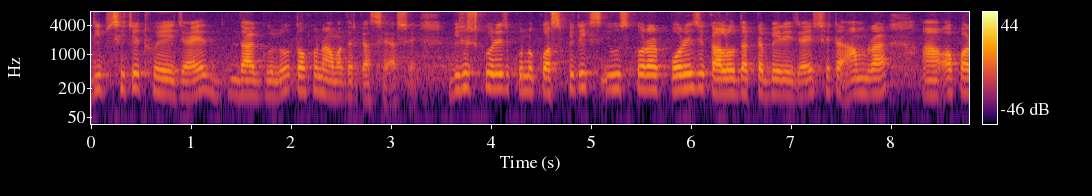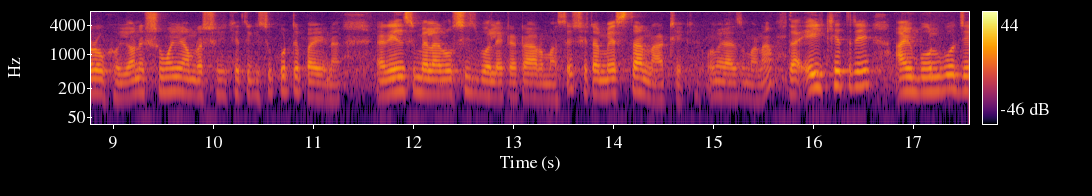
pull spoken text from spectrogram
ডিপ সিটেড হয়ে যায় দাগগুলো তখন আমাদের কাছে আসে। বিশেষ করে কোনো কসমেটিক্স ইউজ করার পরে যে কালো দাগটা বেড়ে যায় সেটা আমরা আহ, অপারগ হই। অনেক সময় আমরা ক্ষেত্রে কিছু করতে পারি না। রেলস মেলানোসিস বলে একটা টার্ম আছে, সেটা মেস্তা না ঠিক মেলাজমা না তা এই ক্ষেত্রে আমি বলব যে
